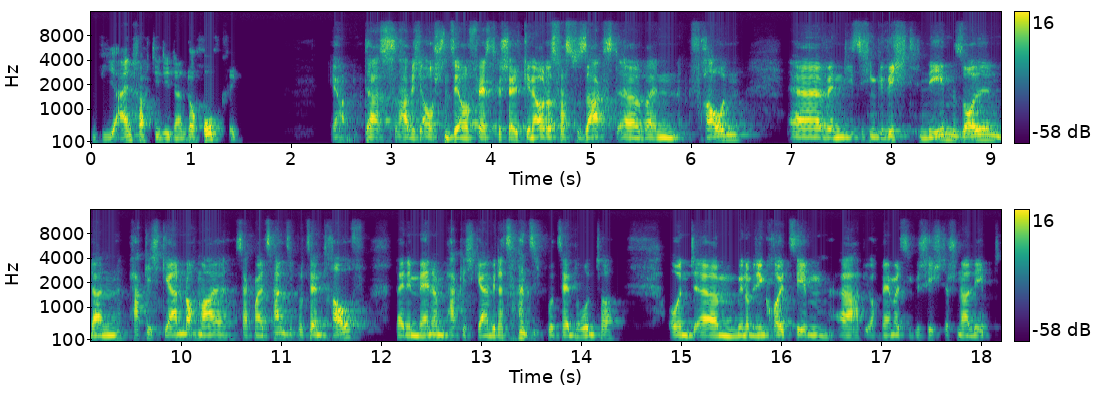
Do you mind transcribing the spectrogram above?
wie einfach die die dann doch hochkriegen. Ja, das habe ich auch schon sehr oft festgestellt. Genau das, was du sagst, äh, bei den Frauen, äh, wenn die sich ein Gewicht nehmen sollen, dann packe ich gern nochmal, sag mal 20 Prozent drauf. Bei den Männern packe ich gern wieder 20 Prozent runter. Und ähm, genau mit den Kreuzheben äh, habe ich auch mehrmals die Geschichte schon erlebt,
